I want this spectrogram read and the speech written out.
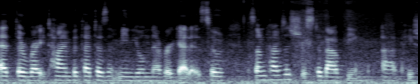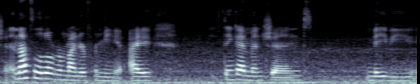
at the right time, but that doesn't mean you'll never get it. So sometimes it's just about being uh, patient. And that's a little reminder for me. I think I mentioned maybe,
